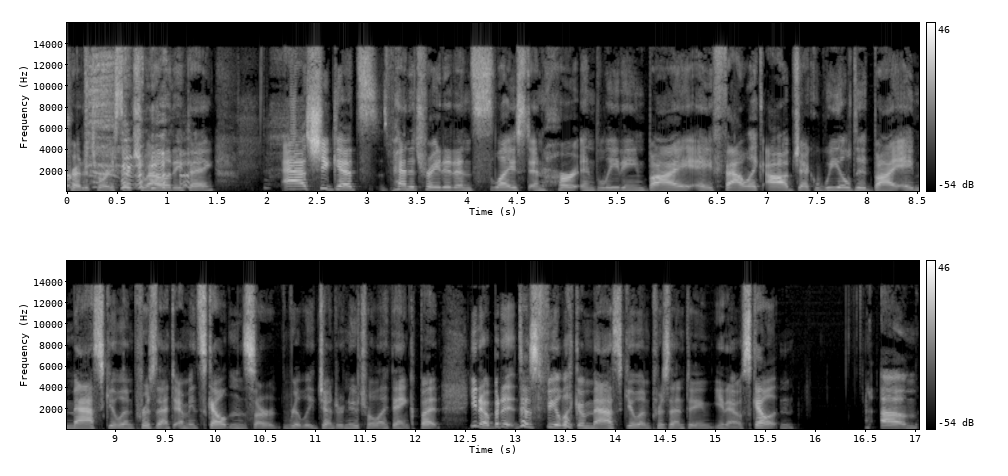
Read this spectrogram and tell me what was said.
predatory sexuality thing. As she gets penetrated and sliced and hurt and bleeding by a phallic object wielded by a masculine present. I mean, skeletons are really gender neutral, I think, but you know, but it does feel like a masculine presenting, you know, skeleton. Um,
